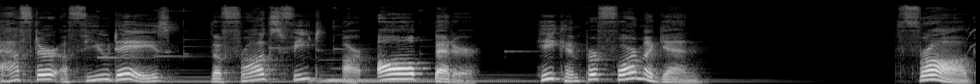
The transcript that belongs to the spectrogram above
After a few days, the frog's feet are all better. He can perform again. Frog,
